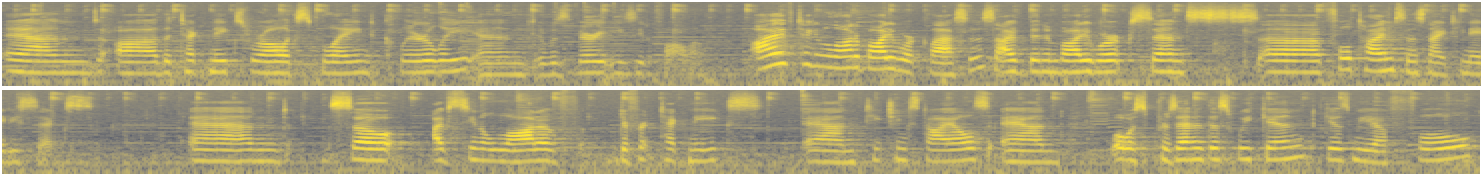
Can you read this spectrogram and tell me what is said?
And uh, the techniques were all explained clearly and it was very easy to follow. I've taken a lot of bodywork classes. I've been in bodywork since uh, full-time since 1986. And so I've seen a lot of different techniques and teaching styles and what was presented this weekend gives me a full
